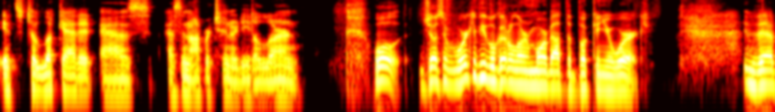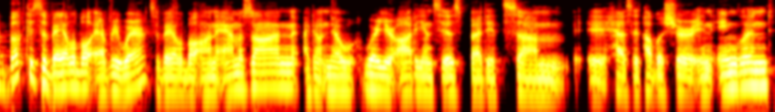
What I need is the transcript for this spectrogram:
it's to look at it as, as an opportunity to learn. Well, Joseph, where can people go to learn more about the book and your work? The book is available everywhere. It's available on Amazon. I don't know where your audience is, but it's um, it has a publisher in England,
